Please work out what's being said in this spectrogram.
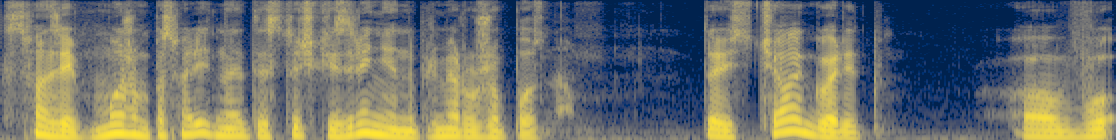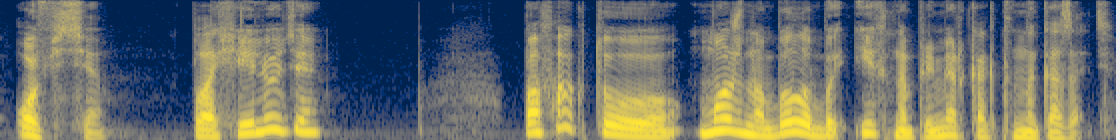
Смотри, можем посмотреть на это с точки зрения, например, уже поздно. То есть человек говорит, э, в офисе плохие люди, по факту можно было бы их, например, как-то наказать.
